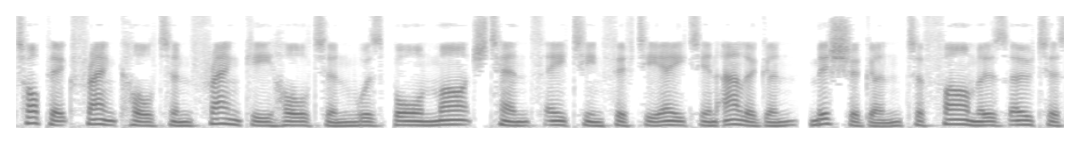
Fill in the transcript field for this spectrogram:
Topic Frank Holton Frankie Holton was born March 10, 1858 in Allegan, Michigan to farmers Otis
